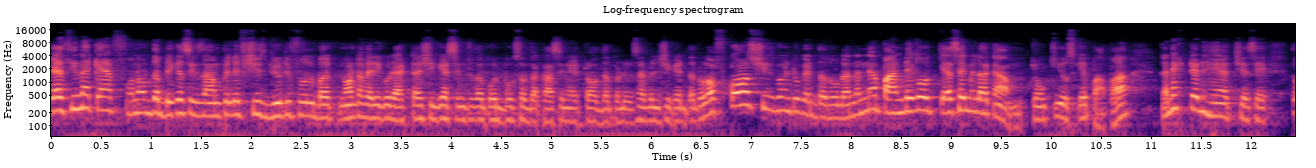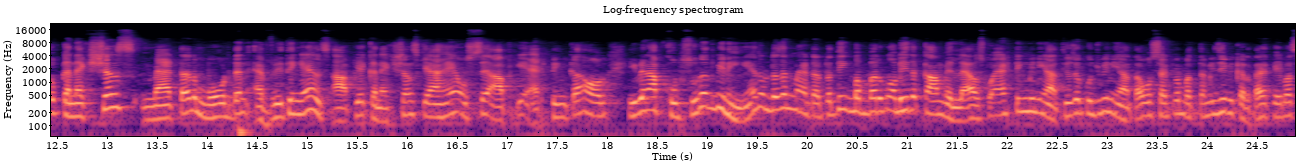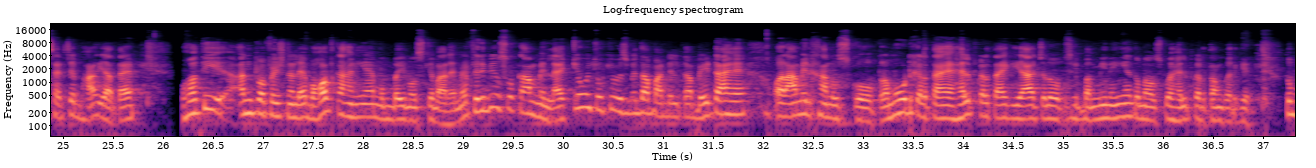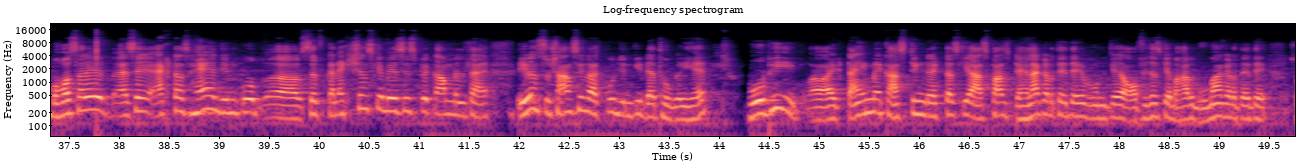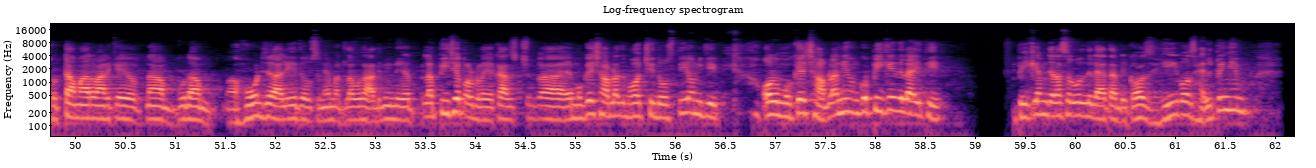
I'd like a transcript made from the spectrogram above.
Kathina Kaif, one of the biggest example. If she's beautiful but not a very good actor, she gets into the good books of the casting director of the producer. Will she get the role? Of course, she's going to get the role. Ananya Panday को कैसे मिला काम क्योंकि उसके पापा connected हैं अच्छे से तो connections matter more than everything else आपके कनेक्शंस क्या हैं उससे आपकी एक्टिंग का और इवन आप खूबसूरत भी नहीं है तो डजेंट मैटर प्रतीक बब्बर को अभी तक काम मिल रहा है उसको एक्टिंग भी नहीं आती उसे कुछ भी नहीं आता वो सेट पर बदतमीजी भी करता है कई बार सेट से भाग जाता है बहुत ही अनप्रोफेशनल है, बहुत कहानियाँ हैं मुंबई में उसके बारे में, फिर भी उसको काम मिल रहा है। क्यों? क्योंकि वो स्मिता पाटिल का बेटा है और आमिर खान उसको प्रमोट करता है हेल्प करता है कि, यार, चलो, उसकी मम्मी नहीं है तो मैं उसको हेल्प करता हूँ करके। तो बहुत सारे ऐसे एक्टर्स हैं जिनको सिर्फ़ कनेक्शंस के बेसिस पे काम मिलता है। इवन सुशांत सिंह राजपूत जिनकी डेथ हो गई है वो भी एक टाइम में कास्टिंग डायरेक्टर्स के आसपास टहला करते थे, उनके ऑफ़िस के बाहर घुमा करते थे छुट्टा मार मार के अपना पूरा होंठ जला लिए थे उसने मतलब उस आदमी ने मतलब पीछे पड़ गया। मुकेश छाबड़ा से बहुत अच्छी दोस्ती है उनकी, और मुकेश छाबड़ा ने उनको पीके दिलाई थी। पीके में जरा सा रोल दिलाया था because he was helping him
